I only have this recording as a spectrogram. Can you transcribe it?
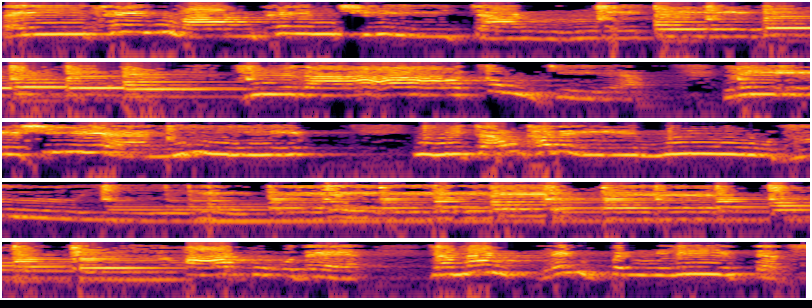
对亲王听去讲，居然中间来嫌你，你叫他的母子爷，阿姑的。要能领本领得志，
